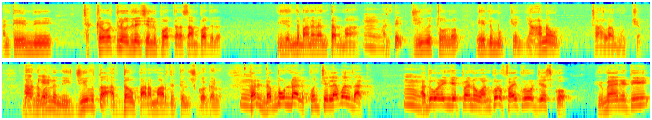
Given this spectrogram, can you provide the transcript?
అంటే ఏంది? చక్రవర్తిలో వదిలేసి వెళ్ళిపోతున్న సంపదలు. ఇది ఎంత మనం ఎంతమ్మా? అంటే జీవితంలో ఏది ముఖ్యం? జ్ఞానం చాలా ముఖ్యం. దానివల్ల నీ జీవితం అర్థం పరమార్థం తెలుసుకోగలం. కానీ డబ్బు ఉండాలి కొంచెం లెవెల్ దాకా. అది కూడా ఏం చెప్పాను? వన్ క్రోర్ ఫైవ్ క్రోర్ చేసుకో. Humanity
